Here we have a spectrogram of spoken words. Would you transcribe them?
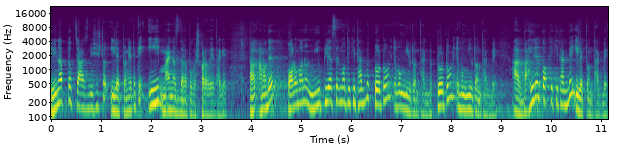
ঋণাত্মক চার্জ বিশিষ্ট ইলেকট্রন। এটাকে ই মাইনাস দ্বারা প্রকাশ করা হয়ে থাকে। তাহলে আমাদের পরমাণু নিউক্লিয়াসের মধ্যে কি থাকবে? প্রোটন এবং নিউটন থাকবে। প্রোটন এবং নিউটন থাকবে। আর বাহিরের কক্ষে কি থাকবে? ইলেকট্রন থাকবে।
